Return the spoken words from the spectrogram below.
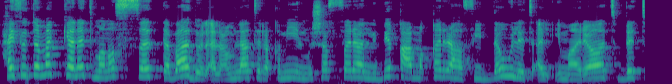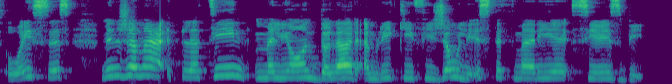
حيث تمكنت منصة تبادل العملات الرقمية المشفرة اللي بيقع مقرها في دولة الإمارات بيت اويسس من جمع 30 مليون دولار أمريكي في جولة استثمارية series B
